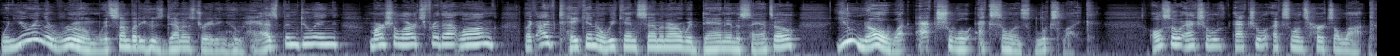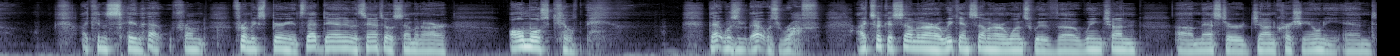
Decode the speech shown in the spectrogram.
When you're in the room with somebody who's demonstrating who has been doing martial arts for that long, like I've taken a weekend seminar with Dan Inosanto, you know what actual excellence looks like. Also, actual actual excellence hurts a lot. I can say that from from experience. That Dan Inosanto seminar almost killed me. That was that was rough. I took a seminar, a weekend seminar once with uh, Wing Chun uh, master John Crescione, and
